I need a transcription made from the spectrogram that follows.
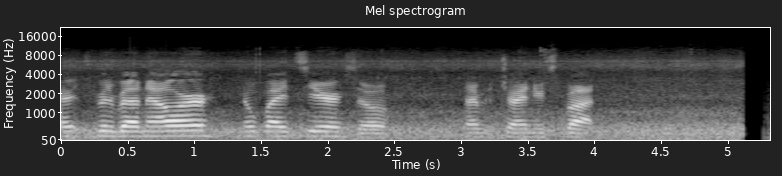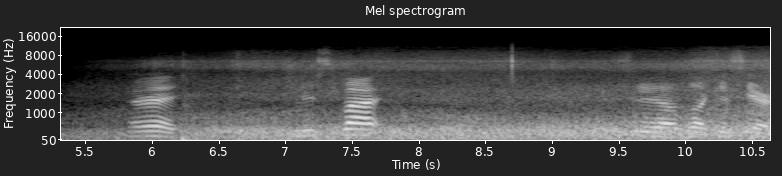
Alright, it's been about an hour, no bites here, so time to try a new spot. Alright, new spot. Let's see how luck is here.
